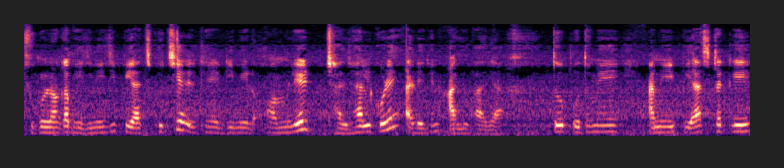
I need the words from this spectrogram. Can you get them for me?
শুকনো লঙ্কা ভেজে নিয়েছি, পেঁয়াজ কুচি, আর এখানে ডিমের অমলেট ঝালঝাল করে, আর এখানে আলু ভাজা। তো প্রথমে আমি এই পেঁয়াজটাকে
